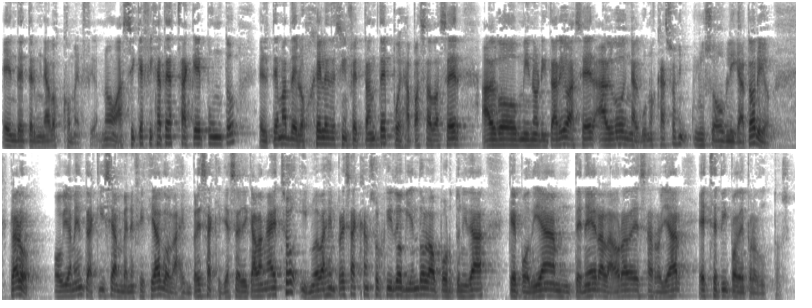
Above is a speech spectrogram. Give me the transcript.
en determinados comercios, ¿no? Así que fíjate hasta qué punto el tema de los geles desinfectantes pues ha pasado a ser algo minoritario, a ser algo en algunos casos incluso obligatorio. Claro, obviamente aquí se han beneficiado las empresas que ya se dedicaban a esto y nuevas empresas que han surgido viendo la oportunidad que podían tener a la hora de desarrollar este tipo de productos.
